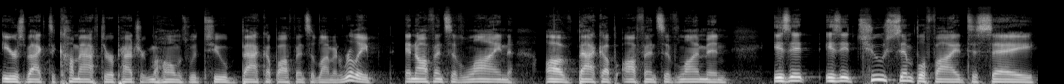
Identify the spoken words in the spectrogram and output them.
ears back to come after Patrick Mahomes with two backup offensive linemen. Really, an offensive line of backup offensive linemen. Is it is it too simplified to say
